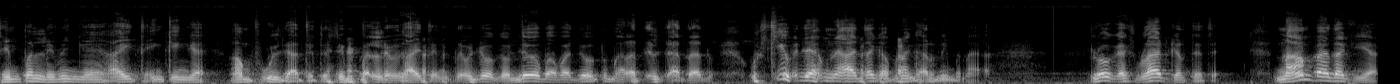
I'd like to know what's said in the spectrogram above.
सिंपल लिविंग है हाई थिंकिंग है। हम फूल जाते थे सिंपल लिविंग हाई थिंकिंग जो जो बाबा, जो तुम्हारा दिल जाता है, उसकी वजह हमने आज तक अपना घर नहीं बनाया। लोग एक्सप्लाइट करते थे। नाम पैदा किया।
